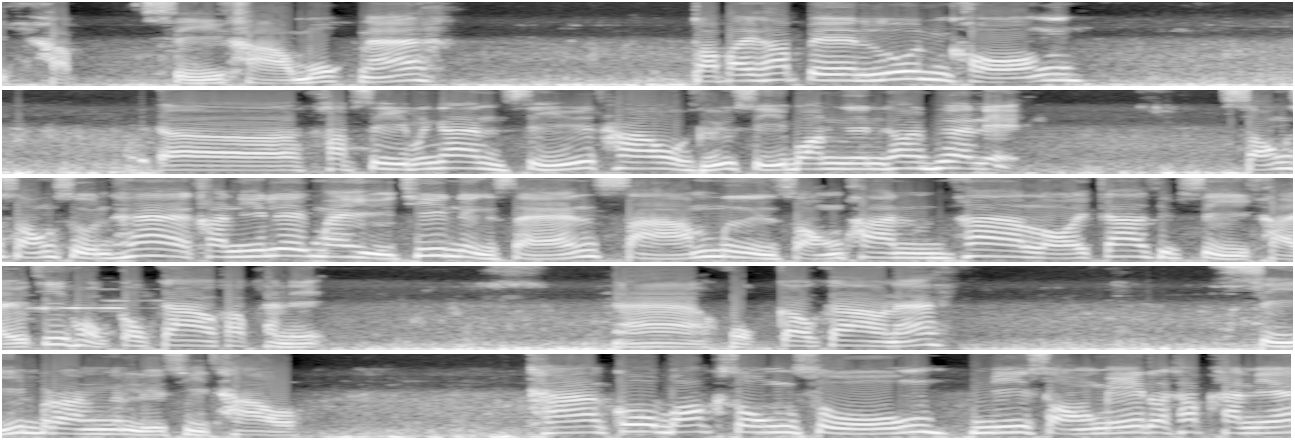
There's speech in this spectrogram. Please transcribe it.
2184 2184 ครับ สีขาวมุกนะ ต่อไปครับเป็นรุ่นของขับสีเหมือนกันสีเทาหรือสีบอลเงินเพื่อนๆเนี่ย2205 คันนี้เลขมาอยู่ที่ 132,594 ขายอยู่ที่ 699 ครับคันนี้ อ่าหกเก้าเก้านะ สีบรอนซ์หรือสีเทาคาร์โก้บ็อกทรงสูงมี 2 เมตรแล้วครับคันนี้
